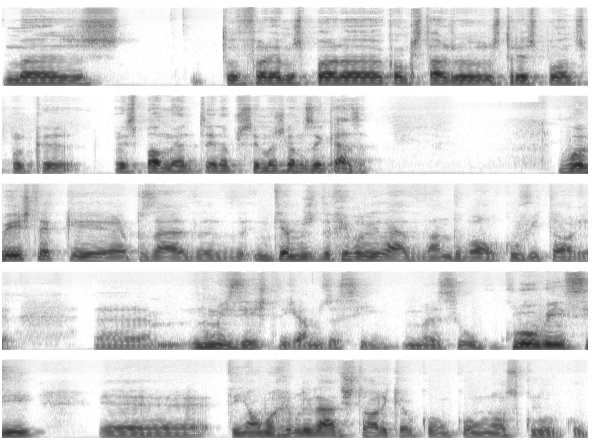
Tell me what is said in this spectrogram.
mas tudo faremos para conquistar os três pontos, porque principalmente ainda por cima jogamos em casa. Boa Vista, que apesar de, em termos de rivalidade de handball com o Vitória, uh, não existe, digamos assim, mas o clube em si é, tinha uma rivalidade histórica com, com o nosso clube, com,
